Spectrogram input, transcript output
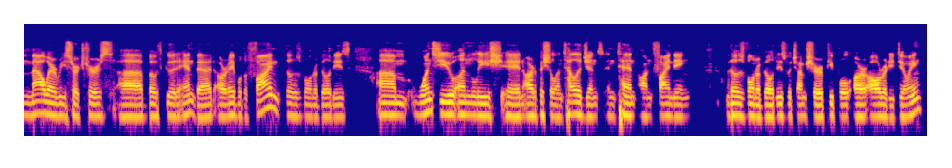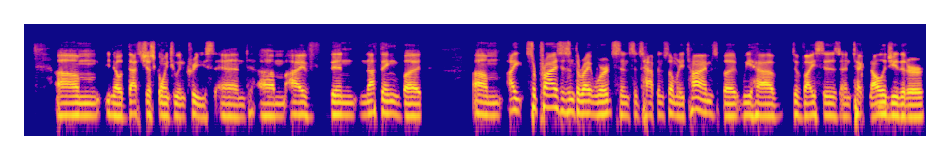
malware researchers, uh, both good and bad, are able to find those vulnerabilities um, once you unleash an artificial intelligence intent on finding those vulnerabilities, which I'm sure people are already doing. Um, you know that's just going to increase, and um, I've been nothing but um, I surprised isn't the right word since it's happened so many times, but we have devices and technology that are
